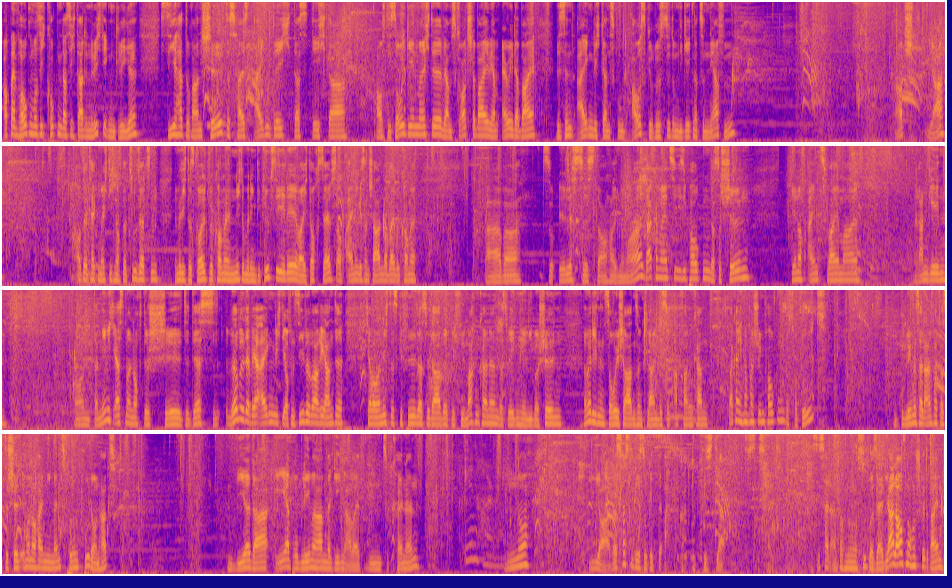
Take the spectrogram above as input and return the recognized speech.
Auch beim Poken muss ich gucken, dass ich da den richtigen kriege. Sie hat Doran Schild, das heißt eigentlich, dass ich da auf die Zoe gehen möchte. Wir haben Scorch dabei, wir haben Airy dabei. Wir sind eigentlich ganz gut ausgerüstet, um die Gegner zu nerven. Autsch. Ja. Auto-Attack möchte ich noch dazusetzen, damit ich das Gold bekomme. Nicht unbedingt die klügste Idee, weil ich doch selbst auch einiges an Schaden dabei bekomme. Aber so ist es da halt normal. Da kann man jetzt easy poken, das ist schön. Hier noch ein, zweimal rangehen. Und dann nehme ich erstmal noch das Schild. Das Wirbel, der wäre eigentlich die offensive Variante. Ich habe aber nicht das Gefühl, dass wir da wirklich viel machen können. Deswegen hier lieber schilden. Damit ich den Zoe-Schaden so ein klein bisschen abfangen kann. Da kann ich nochmal schön poken. Das war gut. Das Problem ist halt einfach, dass das Schild immer noch einen immens hohen Cooldown hat. Und wir da eher Probleme haben, dagegen arbeiten zu können. No. Ja, das hast du dir so gedacht. Ach Gott, du bist ja... Ist halt... Einfach nur noch super sad. Ja, lauf noch einen Schritt rein.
